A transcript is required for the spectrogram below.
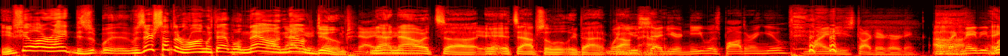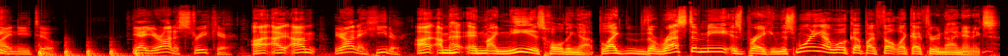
You feel all right? Is, was there something wrong with that? Well, now, now now, I'm doomed. Now Now, now it's uh, it's absolutely bad. When you said your knee was bothering you, my knee started hurting. I was Uh, like, maybe hey. my knee too. Yeah, you're on a streak here. I, I, I'm, You're on a heater. I, I'm, and my knee is holding up. Like the rest of me is breaking. This morning I woke up, I felt like I threw nine innings.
